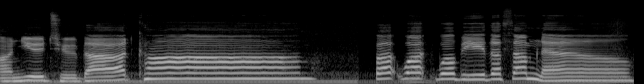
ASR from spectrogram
on youtube.com. But what will be the thumbnail?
